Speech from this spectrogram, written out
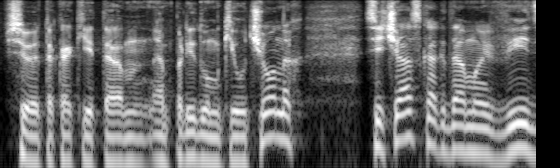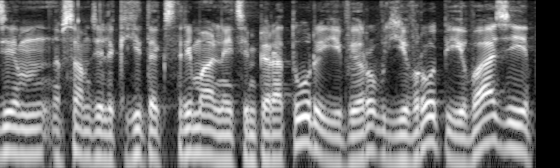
все это какие-то придумки ученых. Сейчас, когда мы видим, в самом деле, какие-то экстремальные температуры и в Европе, и в Азии,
